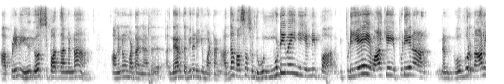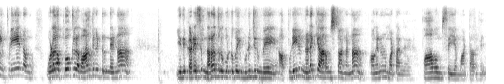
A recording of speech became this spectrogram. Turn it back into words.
அப்படின்னு யோசிச்சு பார்த்தாங்கன்னா அவங்க என்ன மாட்டாங்க? அந்த நேரத்தை வீணடிக்க மாட்டாங்க. அதான் வசனம் சொல்லுது உன் முடிவை நீ எண்ணிப்பார். இப்படியே என் வாழ்க்கையை இப்படியே நான் நான் ஒவ்வொரு நாளும் இப்படியே நான் உலக போக்கில் வாழ்ந்துகிட்டு இருந்தேன்னா இது கடைசியில் நரகத்தில் கொண்டு போய் முடிஞ்சிருமே அப்படின்னு நினைக்க ஆரம்பிச்சிட்டாங்கன்னா அவங்க என்ன பண்ண மாட்டாங்க? பாவம் செய்ய மாட்டார்கள்.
